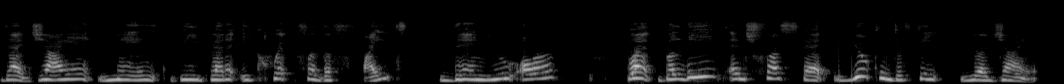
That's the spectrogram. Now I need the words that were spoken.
that giant may be better equipped for the fight than you are, but believe and trust that you can defeat your giant.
